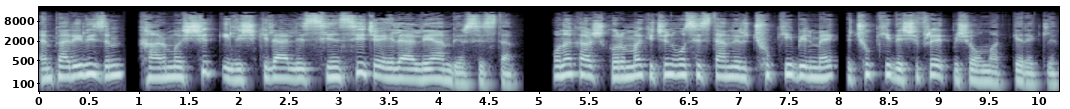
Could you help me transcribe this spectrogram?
Emperyalizm karmaşık ilişkilerle sinsice ilerleyen bir sistem. Ona karşı korunmak için o sistemleri çok iyi bilmek ve çok iyi de şifre etmiş olmak gerekli.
